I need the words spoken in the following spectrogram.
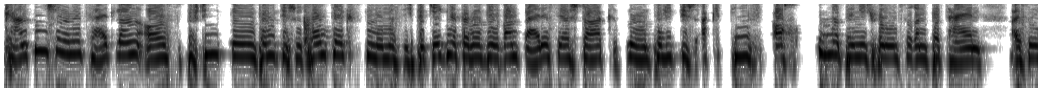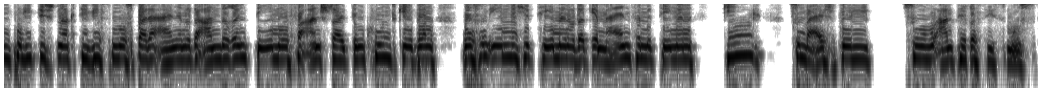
kannten schon eine Zeit lang aus bestimmten politischen Kontexten, wo man sich begegnet, aber wir waren beide sehr stark äh, politisch aktiv, auch unabhängig von unseren Parteien, also im politischen Aktivismus bei der einen oder anderen Demo, Veranstaltung, Kundgebung, wo es um ähnliche Themen oder gemeinsame Themen ging, zum Beispiel zu Antirassismus.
